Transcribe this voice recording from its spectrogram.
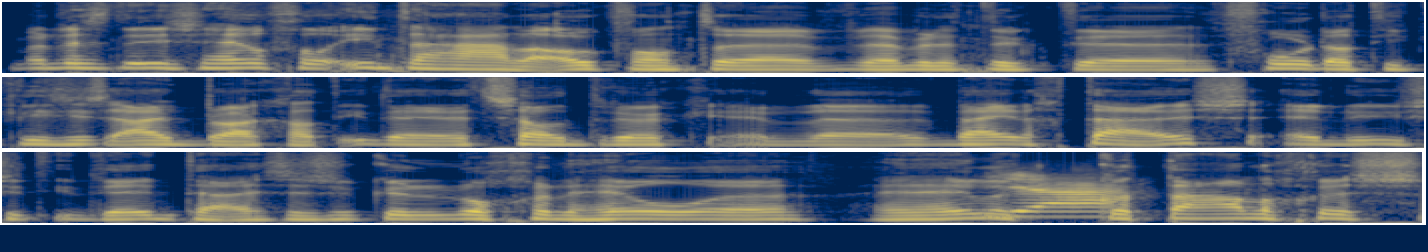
Maar er is, er is heel veel in te halen ook, want eh, we hebben natuurlijk, de, voordat die crisis uitbrak, had iedereen het zo druk en eh, weinig thuis. En nu zit iedereen thuis, dus we kunnen nog een, heel, een hele Ja. catalogus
